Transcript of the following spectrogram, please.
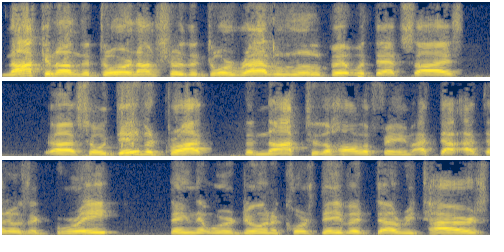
knocking on the door, and I'm sure the door rattled a little bit with that size. Uh, so David brought the knock to the Hall of Fame. I thought I thought it was a great thing that we are doing. Of course, David uh, retires,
